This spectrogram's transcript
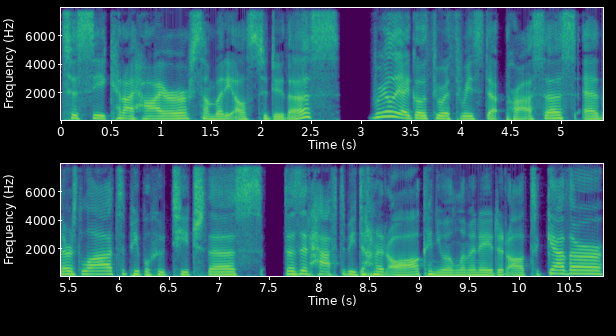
to see, can I hire somebody else to do this? Really, I go through a three step process and there's lots of people who teach this. Does it have to be done at all? Can you eliminate it altogether?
